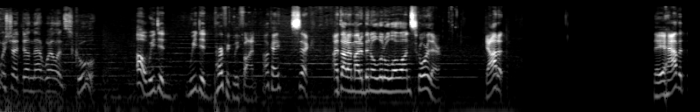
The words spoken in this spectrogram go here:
Wish I'd done that well in school. Oh, we did we did perfectly fine. Okay, sick. I thought I might have been a little low on score there. Got it. There you have it.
